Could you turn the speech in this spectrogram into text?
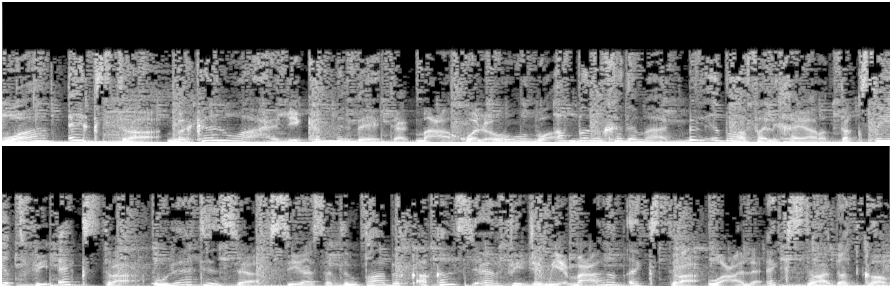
وإكسترا. مكان واحد يكمل بيتك مع أقوى العروض وأفضل الخدمات. بالإضافة لخيار التقسيط في إكسترا. ولا تنسى سياسة تطابق أقل سعر في جميع معارض إكسترا. وعلى إكسترا dot com.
